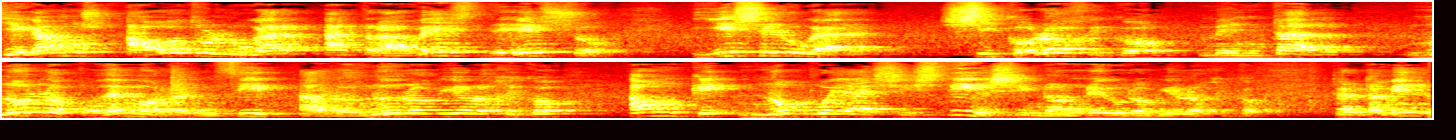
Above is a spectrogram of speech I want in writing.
llegamos a otro lugar a través de eso, y ese lugar psicológico, mental, no lo podemos reducir a lo neurobiológico, aunque no pueda existir sin lo neurobiológico. Pero también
